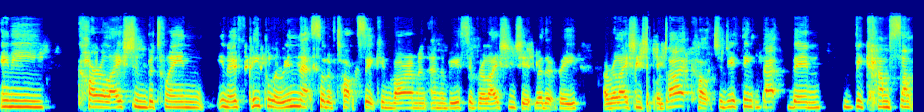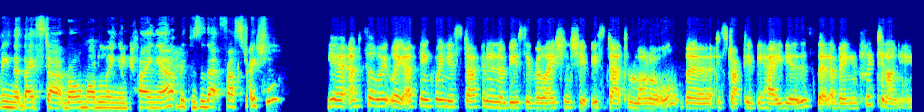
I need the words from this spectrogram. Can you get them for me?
any correlation between you know if people are in that sort of toxic environment and abusive relationship, whether it be a relationship or diet culture? Do you think that then becomes something that they start role modeling and playing out because of that frustration? Yeah, absolutely. I think when you're stuck in an abusive relationship, you start to model the destructive behaviors that are being inflicted on you.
